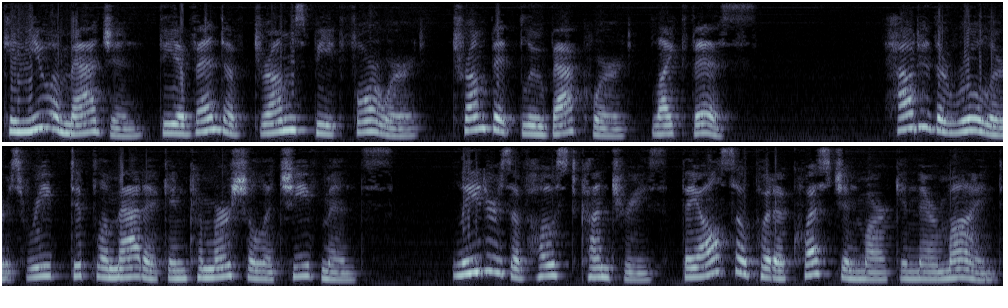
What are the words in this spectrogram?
Can you imagine the event of drums beat forward, trumpet blew backward, like this? How do the rulers reap diplomatic and commercial achievements? Leaders of host countries, they also put a question mark in their mind.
